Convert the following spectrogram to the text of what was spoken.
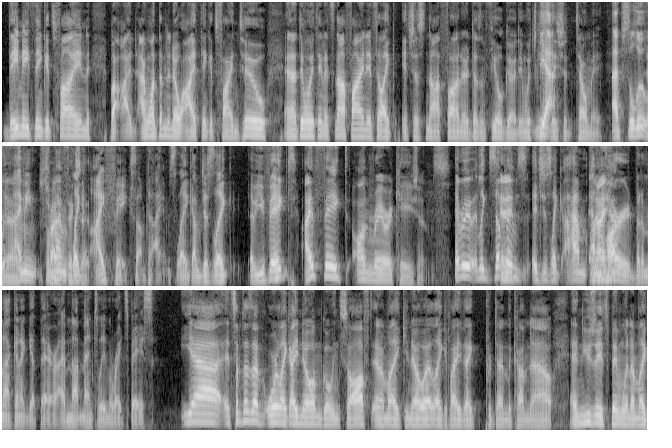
they may think it's fine, but I I want them to know I think it's fine too. And that the only thing that's not fine if like it's just not fun or it doesn't feel good, in which case Yeah. they should tell me. Absolutely. I I mean, sometimes, like, it. I fake sometimes. Like, I'm just like, have you faked? I've faked on rare occasions. Every, like, sometimes it's just like, I'm, I'm I ha- hard, but I'm not going to get there. I'm not mentally in the right space. Yeah, and sometimes I've or like I know I'm going soft, and I'm like, you know what? Like if I like pretend to come now, and usually it's been when I'm like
